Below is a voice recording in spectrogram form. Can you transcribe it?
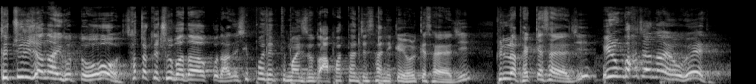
대출이잖아 이것도. 사적 대출 받아갖고 나는 10%만 있어도 아파트 한 채 사니까 10개 사야지. 빌라 100개 사야지. 이런 거 하잖아요. 왜?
